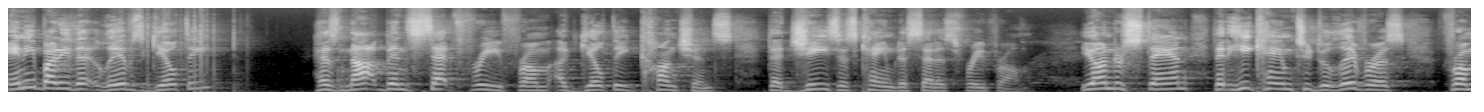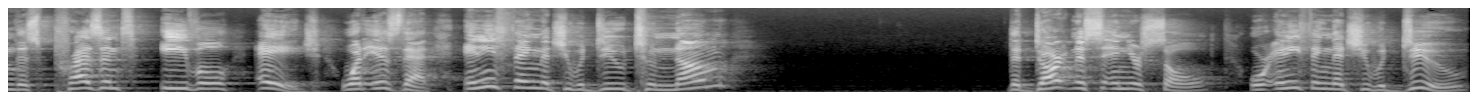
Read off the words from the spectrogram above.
Anybody that lives guilty has not been set free from a guilty conscience that Jesus came to set us free from. You understand that He came to deliver us from this present evil age. What is that? Anything that you would do to numb the darkness in your soul, or anything that you would do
